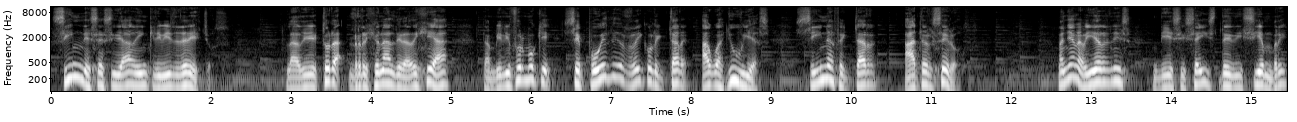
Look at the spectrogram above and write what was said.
sin necesidad de inscribir derechos. La directora regional de la DGA también informó que se puede recolectar aguas lluvias sin afectar a terceros. Mañana viernes 16 de diciembre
